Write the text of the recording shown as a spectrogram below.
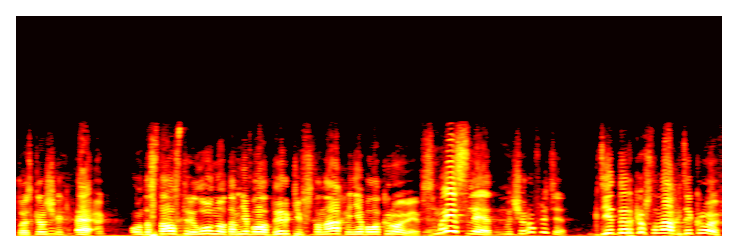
То есть, короче, как... э, он достал стрелу, но там не было дырки в штанах и не было крови. В смысле? Вы че рофлите? Где дырка в штанах, где кровь?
